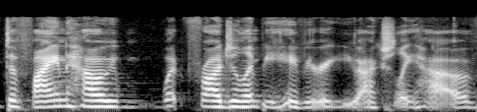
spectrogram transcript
define how what fraudulent behavior you actually have.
